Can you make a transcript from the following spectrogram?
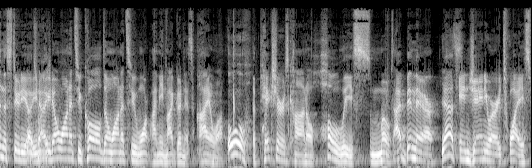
in the studio. That's you know, right. you don't want it too cold, don't want it too warm. I mean, my goodness, Iowa. Oh, The pictures, Connell. Holy smokes. I've been there Yes. in January twice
